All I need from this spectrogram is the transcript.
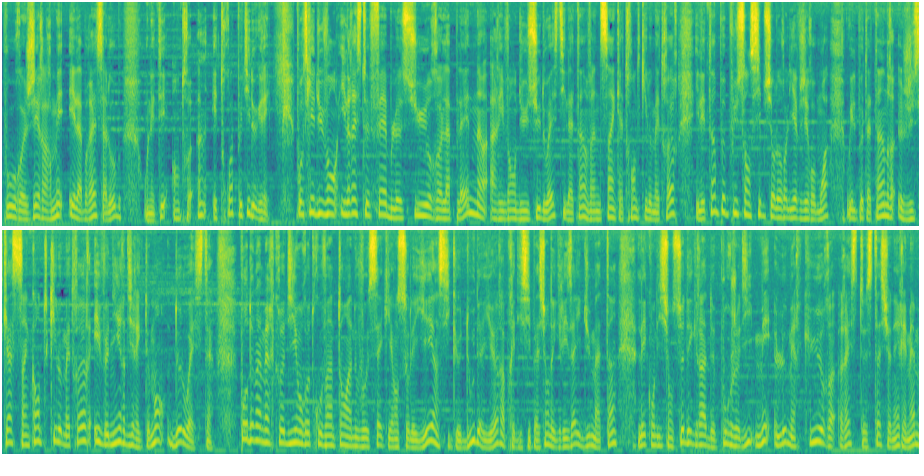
pour Gérardmer et la Bresse. À l'aube, on était entre 1 et 3 petits degrés. Pour ce qui est du vent, il reste faible sur la plaine. Arrivant du sud-ouest, il atteint 25 à 30 km heure. Il est un peu plus sensible sur le relief géromois où il peut atteindre jusqu'à 50 km heure et venir directement de l'ouest. Pour demain mercredi, on retrouve un temps à nouveau sec et ensoleillé ainsi que doux d'ailleurs après dissipation des grisailles du matin. Les conditions se dégradent pour jeudi mais le mercure reste stationnaire et même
